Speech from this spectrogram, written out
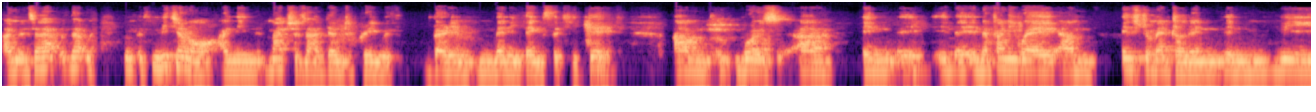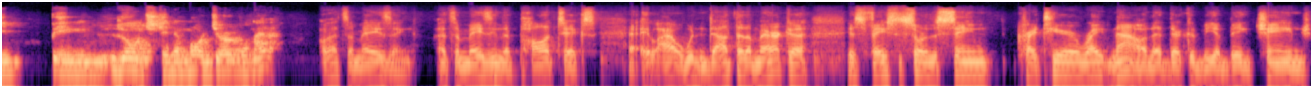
I mean, so that, that Mitterrand, I mean, much as I don't agree with very many things that he did, um, was uh, in, in, in a funny way um, instrumental in, in me being launched in a more durable manner. Well, that's amazing. That's amazing that politics, I wouldn't doubt that America is faced with sort of the same criteria right now that there could be a big change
